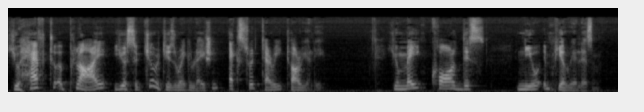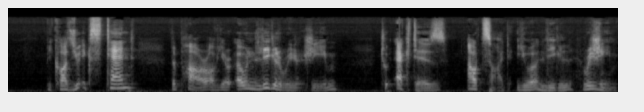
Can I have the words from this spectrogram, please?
you have to apply your securities regulation extraterritorially. You may call this neo imperialism because you extend the power of your own legal regime to actors outside your legal regime.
